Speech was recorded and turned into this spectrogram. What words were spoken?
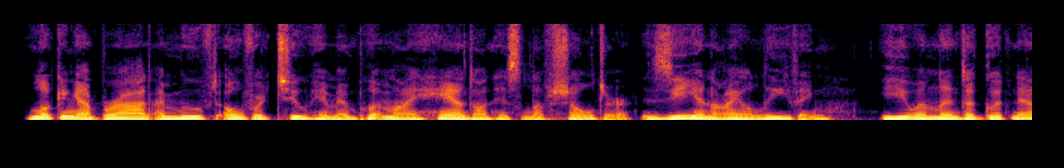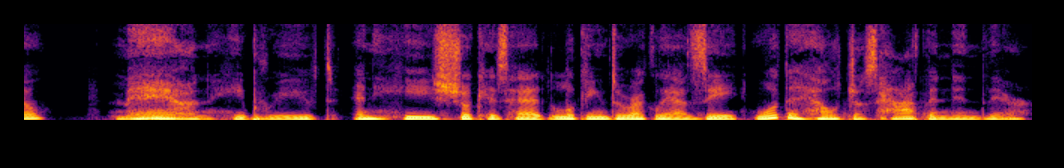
Looking at Brad, I moved over to him and put my hand on his left shoulder. Z and I are leaving. You and Linda good now? Man, he breathed, and he shook his head, looking directly at Z. What the hell just happened in there?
